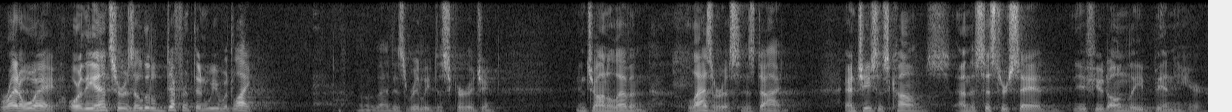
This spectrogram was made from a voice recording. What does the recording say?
right away, or the answer is a little different than we would like, well, that is really discouraging. In John 11, Lazarus has died. And Jesus comes, and the sisters said, If you'd only been here.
